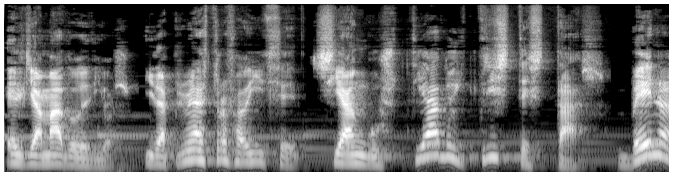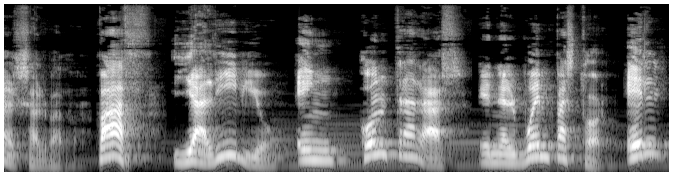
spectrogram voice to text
el llamado de Dios. Y la primera estrofa dice, si angustiado y triste estás, ven al Salvador. Paz y alivio encontrarás en el buen pastor. Él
